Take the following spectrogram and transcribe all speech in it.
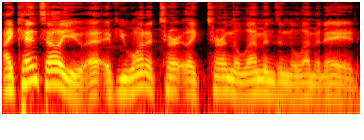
I can tell you, uh, if you want to turn like turn the lemons into lemonade,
